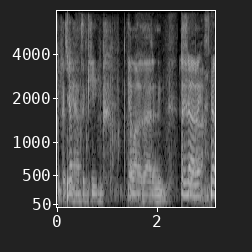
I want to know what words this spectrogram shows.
because Yep. we have to keep a lot of that in. No, fiat. no,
